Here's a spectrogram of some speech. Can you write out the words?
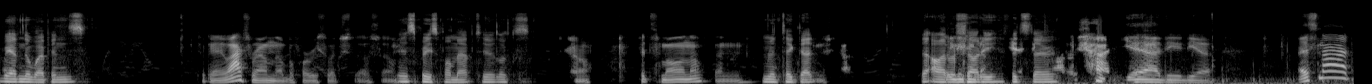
We have no weapons. It's okay. Last round though before we switch though, so It's a pretty small map too. It looks. if it's small enough, then I'm gonna take that then that auto You can that. shotty if it's there. shot. yeah, dude. Yeah. It's not.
